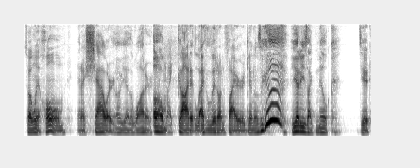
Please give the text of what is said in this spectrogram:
So I went home and I showered. Oh, yeah, the water. Oh my God, it I lit on fire again. I was like, ah! You got to use like milk. Dude,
